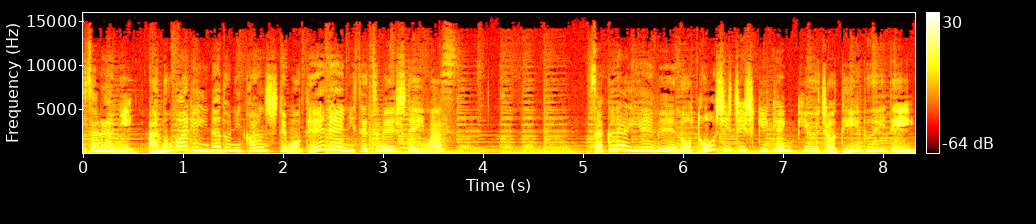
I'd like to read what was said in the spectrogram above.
さらにアノマリーなどに関しても丁寧に説明しています。桜井英明の投資知識研究所 DVD1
